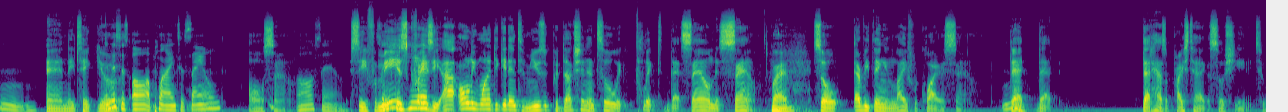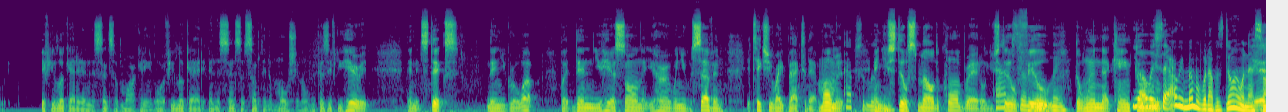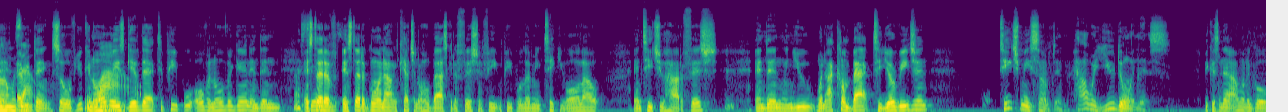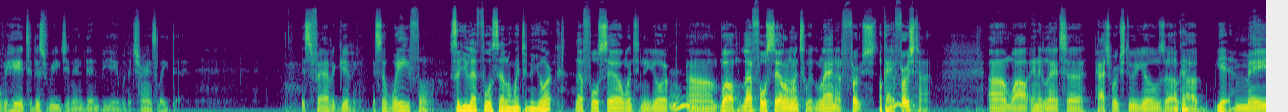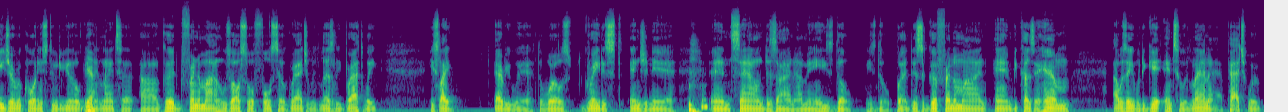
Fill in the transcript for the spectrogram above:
And they take your Mm. And this is all applying to sound, all sound. all sound. See, for So me, it's hear- crazy. I only wanted to get into music production until it clicked that sound is sound. Right. So everything in life requires sound. That that that has a price tag associated to it. If you look at it in the sense of marketing, or if you look at it in the sense of something emotional, because if you hear it, then it sticks. Then you grow up, but then you hear a song that you heard when you were seven. It takes you right back to that moment, and you still smell the cornbread, or you still Absolutely. feel the wind that came You through. always say, I remember what I was doing when that Yeah, song was everything. out. So if you can always give that to people over and over again, and then That's instead serious. of instead of going out and catching a whole basket of fish and feeding people, let me take you all out and teach you how to fish. And then when you when I come back to your region, teach me something. How are you doing this? Because now I want to go over here to this region and then be able to translate that. It's forever giving. It's a waveform. So you left Full Sail and went to New York. Left Full Sail, went to New York. Um, well, left Full Sail and went to Atlanta first. Okay. The first time. Um, while in Atlanta, Patchwork Studios, uh, Okay. a Yeah. major recording studio in Yeah. Atlanta. a good friend of mine who's also a Full Sail graduate, Leslie Brathwaite. He's like everywhere. The world's greatest engineer and sound designer. I mean, he's dope. He's dope. But this is a good friend of mine, and because of him, I was able to get into Atlanta at Patchwork,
